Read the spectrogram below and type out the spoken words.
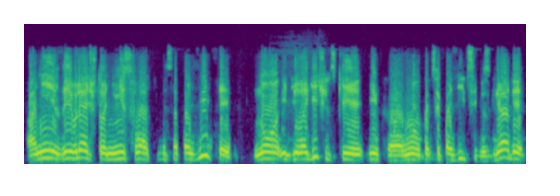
Они заявляют, что они не с властью, не с оппозицией, но идеологически их э, ну, как позиции, взгляды,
